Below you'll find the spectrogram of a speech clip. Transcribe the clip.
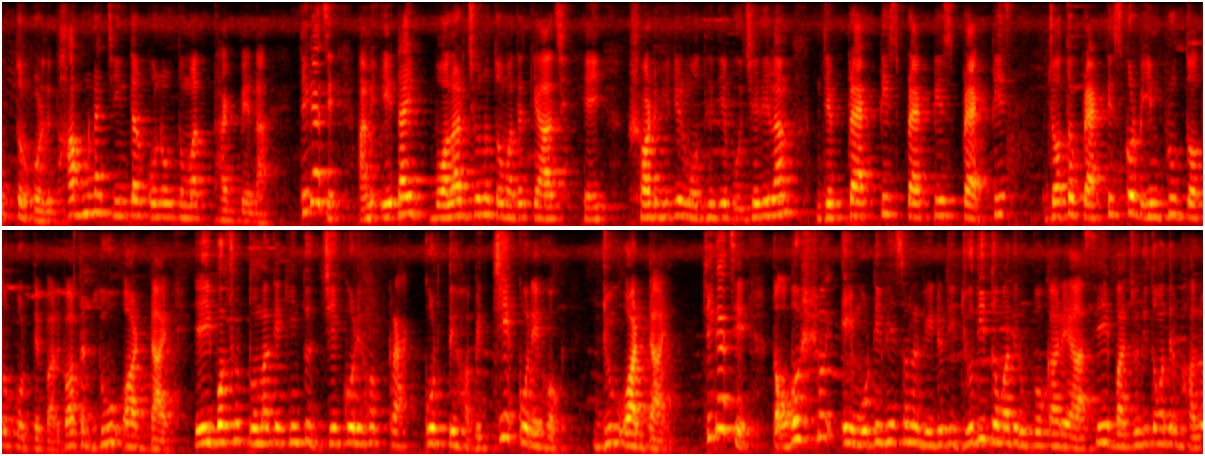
উত্তর করে দেবে। ভাবনা, চিন্তার কোনো তোমার থাকবে না। ঠিক আছে? আমি এটাই বলার জন্য তোমাদেরকে আজ এই শর্ট ভিডিওর মধ্যে দিয়ে বুঝিয়ে দিলাম যে প্র্যাকটিস প্র্যাকটিস প্র্যাকটিস যত প্র্যাকটিস করবে ইমপ্রুভ তত করতে পারবে। অর্থাৎ ডু অর ডাই এই বছর তোমাকে কিন্তু যে করে হোক ক্র্যাক করতে হবে, যে করে হোক ডু অর ডাই ঠিক আছে? তো অবশ্যই এই মোটিভেশনাল ভিডিওটি যদি তোমাদের উপকারে আসে বা যদি তোমাদের ভালো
